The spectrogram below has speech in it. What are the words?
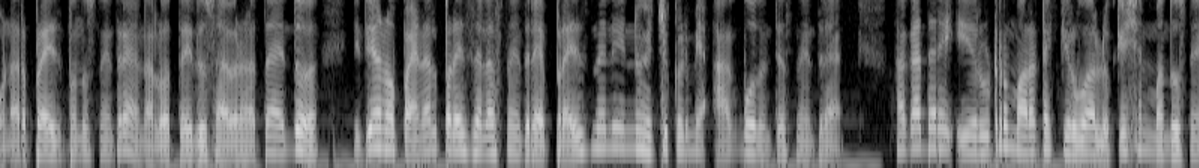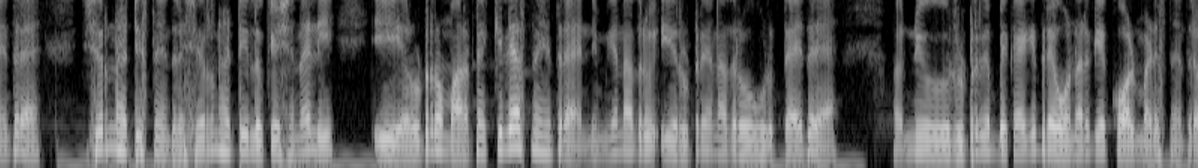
ಓನರ್ ಪ್ರೈಸ್ ಬಂದು ಸ್ನೇಹಿತರೆ ನಲವತ್ತೈದು ಸಾವಿರ ಹೇಳ್ತಾ ಇದ್ದು, ಇದೇನು ಫೈನಲ್ ಪ್ರೈಸ್ ಎಲ್ಲ ಸ್ನೇಹಿತರೆ. ಪ್ರೈಸ್ನಲ್ಲಿ ಇನ್ನೂ ಹೆಚ್ಚು ಕಡಿಮೆ ಆಗ್ಬೋದಂತೆ ಸ್ನೇಹಿತರೆ. ಹಾಗಾದರೆ ಈ ರುಡ್ರ್ ಮಾರಾಟಕ್ಕಿರುವ ಲೊಕೇಶನ್ ಬಂದು ಸ್ನೇಹಿತರೆ, ಶಿರ್ನಹಟ್ಟಿ ಸ್ನೇಹಿತರೆ. ಶಿರ್ನಹಟ್ಟಿ ಲೊಕೇಶನಲ್ಲಿ ಈ ರುಡ್ರ್ ಮಾರಾಟಕ್ಕಿದೆ ಸ್ನೇಹಿತರೆ. ನಿಮಗೇನಾದರೂ ಈ ರೂಟ್ರ್ ಏನಾದರೂ ಹುಡುಕ್ತಾ ಇದ್ದರೆ ನೀವು ರೂಟ್ರಿಗೆ ಬೇಕಾಗಿದ್ದರೆ ಓನರ್ಗೆ ಕಾಲ್ ಮಾಡಿ ಸ್ನೇಹಿತರೆ.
